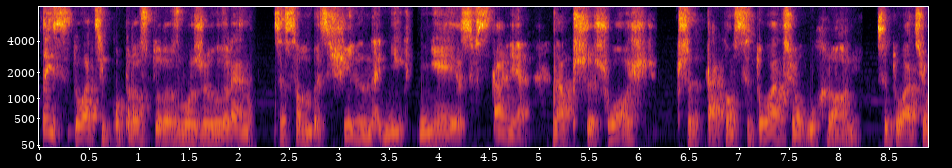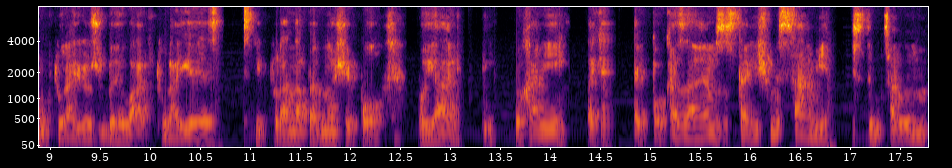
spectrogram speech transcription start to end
w tej sytuacji po prostu rozłożyły ręce, są bezsilne. Nikt nie jest w stanie na przyszłość przed taką sytuacją uchronić. Sytuacją, która już była, która jest i która na pewno się po, pojawi. Kochani, tak jak, pokazałem, zostaliśmy sami z tym całym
